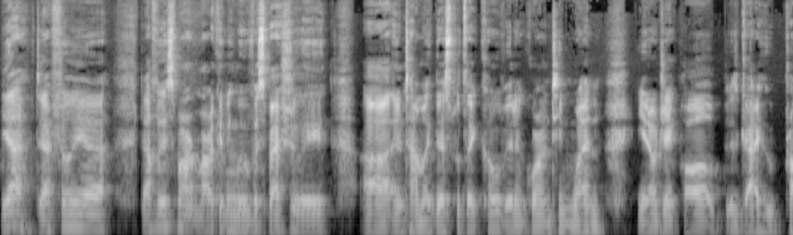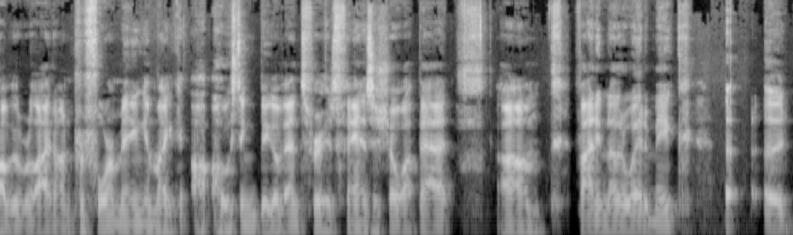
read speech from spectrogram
Yeah, definitely a definitely a smart marketing move, especially uh, in a time like this with like COVID and quarantine, when you know Jake Paul is a guy who probably relied on performing and like hosting big events for his fans to show up at. Um, finding another way to make a,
